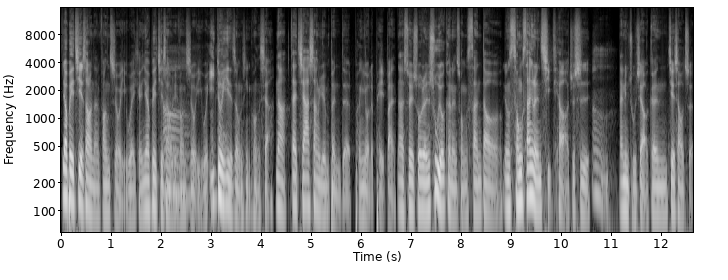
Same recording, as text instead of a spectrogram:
要被介绍的男方只有一位，跟要被介绍的女方只有一位，哦、一对一的这种情况下，那再加上原本的朋友的陪伴，那所以说人数有可能从三到用从三个人起跳，就是嗯。男女主角跟介绍者，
